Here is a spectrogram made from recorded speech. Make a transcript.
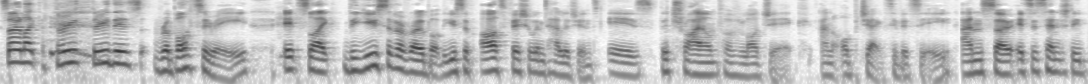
so like through through this robotery, it's like the use of a robot, the use of artificial intelligence is the triumph of logic and objectivity. And so it's essentially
